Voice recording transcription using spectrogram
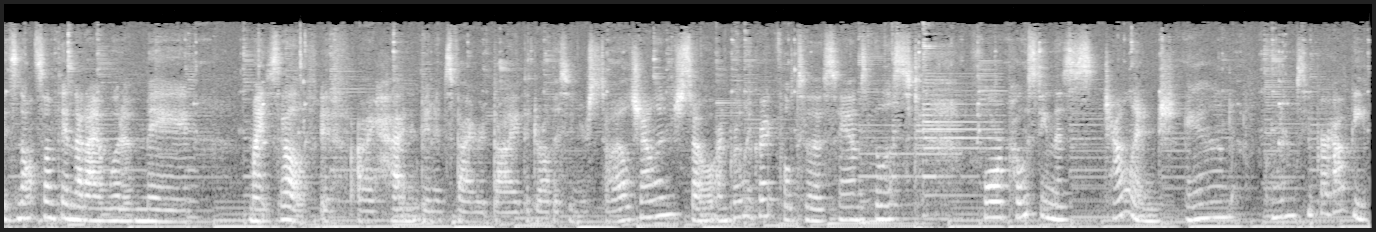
it's not something that I would have made myself if I hadn't been inspired by the Draw This in Your Style challenge. So I'm really grateful to Sam's Illust for posting this challenge and I'm super happy.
